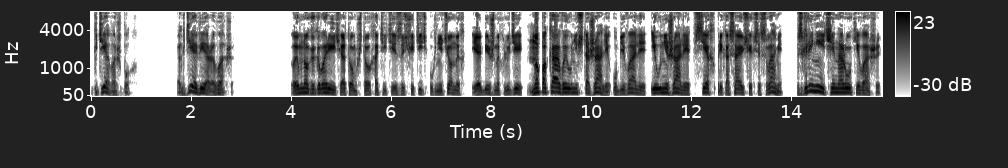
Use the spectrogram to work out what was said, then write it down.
Где ваш Бог? Где вера ваша? Вы много говорите о том, что хотите защитить угнетенных и обиженных людей, но пока вы уничтожали, убивали и унижали всех прикасающихся с вами, взгляните на руки ваши,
